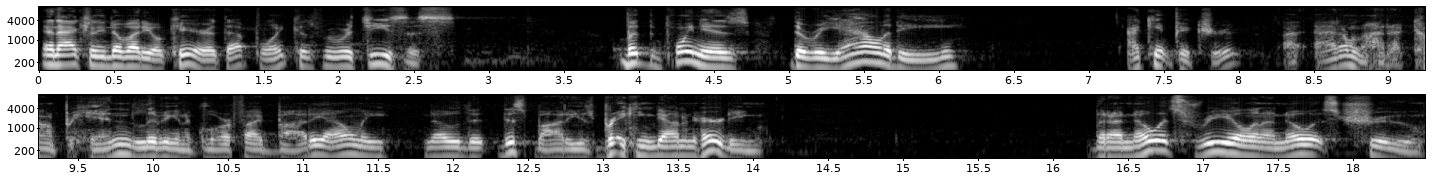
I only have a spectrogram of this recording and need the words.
And actually, nobody will care at that point because we're with Jesus. But the point is, the reality, I can't picture it. I, I don't know how to comprehend living in a glorified body. I only know that this body is breaking down and hurting but I know it's real and I know it's true.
